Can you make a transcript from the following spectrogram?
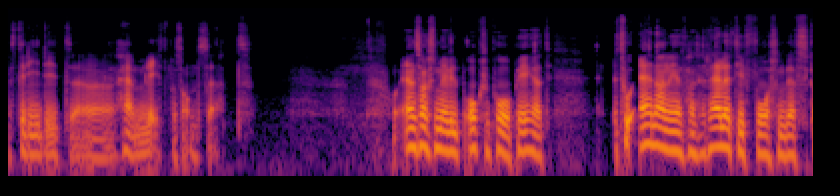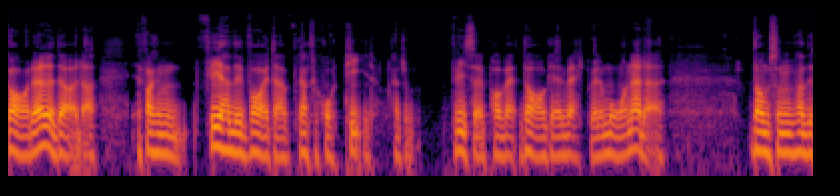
stridit uh, eh, hemligt på sånt sätt. Och en sak som jag vill också påpeka är att jag tror en anledning till att det fanns relativt få som blev skadade eller döda är faktiskt att fler hade varit där på ganska kort tid. Kanske vissa ett par dagar, veckor eller månader. De som hade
